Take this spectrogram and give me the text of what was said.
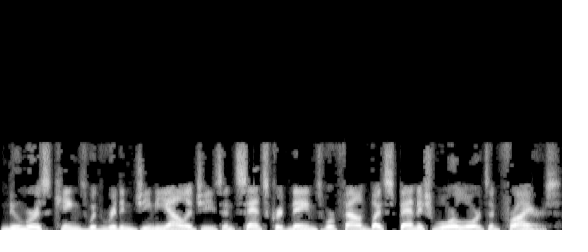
Numerous kings with written genealogies and Sanskrit names were found by Spanish warlords and friars.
